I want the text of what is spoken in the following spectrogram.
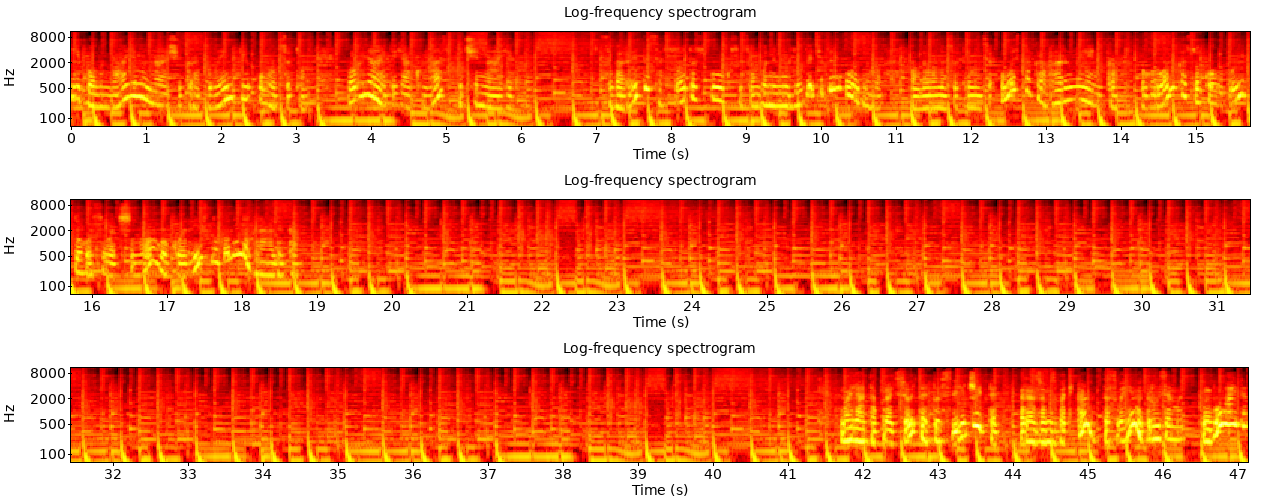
і поливаємо наші краплинки оцетом. Погляньте, як у нас починає сваритися сода з уксусом. Вони не люблять один одного, але у нас отримується ось така гарненька громка соковитого, смачного, корисного виноградика. Малята працюйте, досліджуйте разом з батьками та своїми друзями. Бувайте!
